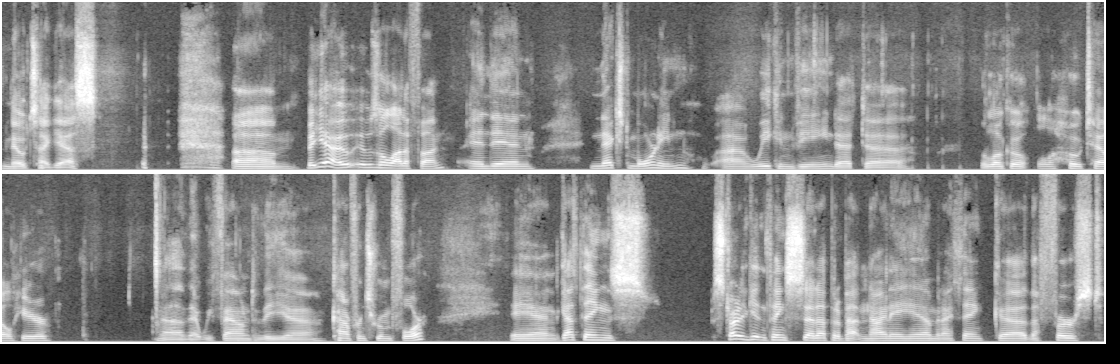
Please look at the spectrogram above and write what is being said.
notes, I guess. um, but yeah, it, it was a lot of fun. And then next morning, we convened at the local hotel here uh, that we found the uh, conference room for, and got things started getting things set up at about 9 a.m. And I think uh, the first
